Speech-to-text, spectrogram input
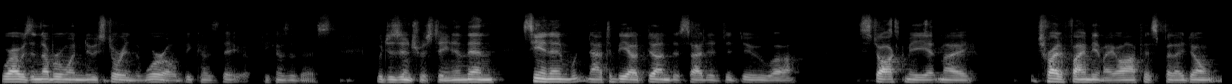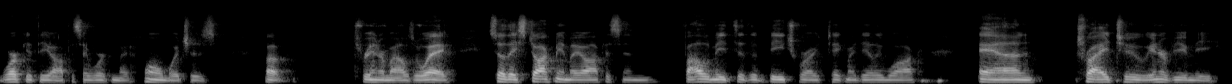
where I was the number one news story in the world because they because of this, which is interesting. And then CNN, not to be outdone, decided to do uh, stalk me at my try to find me at my office, but I don't work at the office. I work in my home, which is about 300 miles away. So they stalked me in my office and followed me to the beach where I take my daily walk and tried to interview me.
